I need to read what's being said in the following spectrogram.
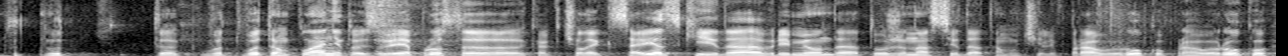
Вот, вот так, вот в этом плане, то есть я просто как человек советский, да, времен, да, тоже нас всегда там учили правую руку, правую руку,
